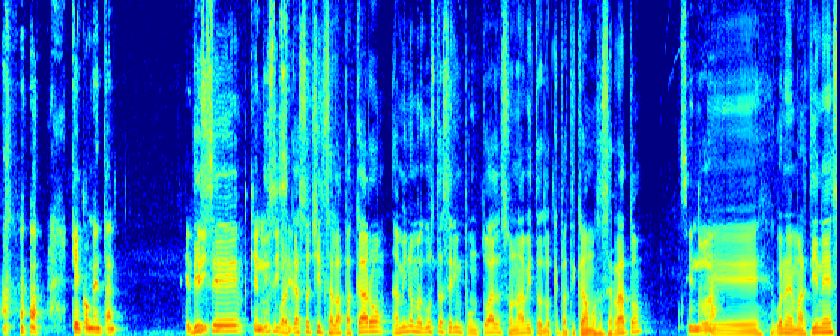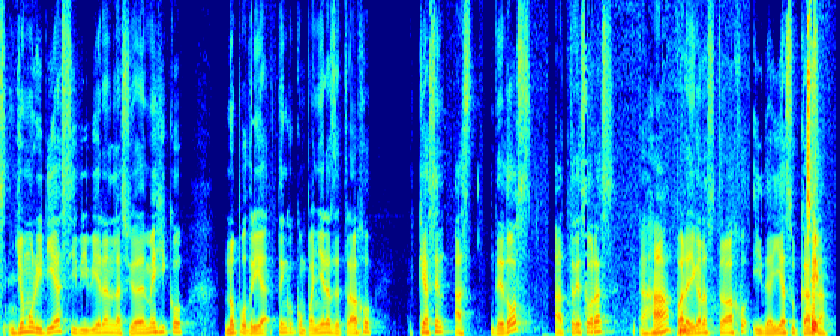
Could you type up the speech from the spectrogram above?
¿Qué comentan? ¿Qué Dice? ¿Qué dice por acá Xochitl Salapa Caro. A mí no me gusta ser impuntual, son hábitos, lo que platicábamos hace rato. Sin duda. Eh, bueno, de Martínez, yo moriría si viviera en la Ciudad de México. No podría. Tengo compañeras de trabajo que hacen de dos a tres horas ajá, para llegar a su trabajo y de ahí a su casa. Sí.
